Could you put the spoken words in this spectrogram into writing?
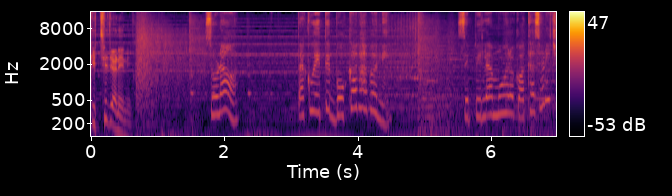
କିଛି ଜାଣିନି ଶୁଣ ତାକୁ ଏତେ ବୋକା ଭାବନି ସେ ପିଲା ମୁହଁର କଥା ଶୁଣିଛ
